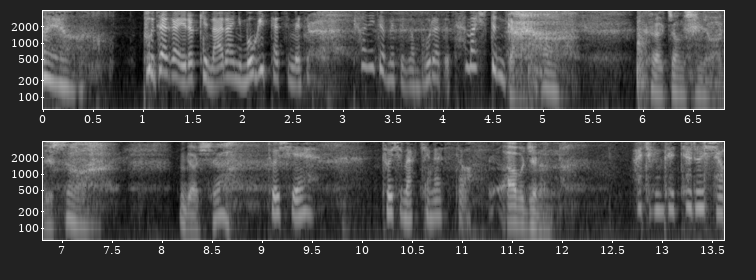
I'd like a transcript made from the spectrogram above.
아휴, 부자가 이렇게 나란히 목이 탔으면 편의점에 들러 뭐라도 사 마시든가. 그럴 정신이 어딨어. 몇 시야? 도시에, 도시 막 지났어. 아버지는? 아직은 괜찮으셔.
